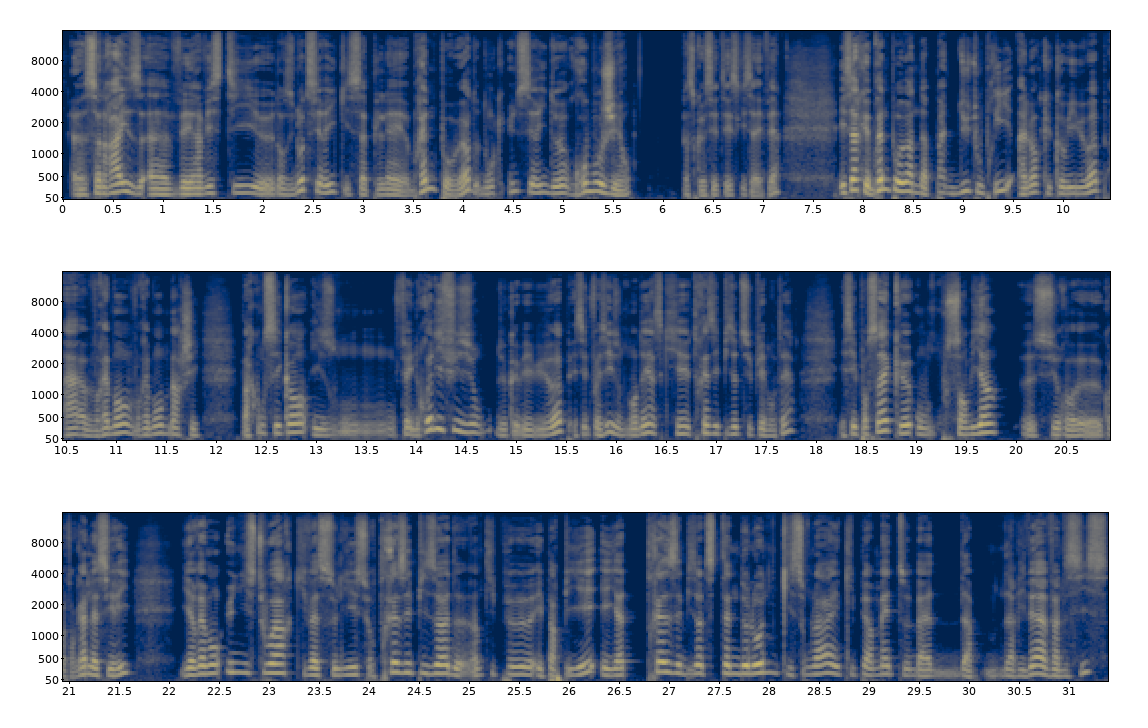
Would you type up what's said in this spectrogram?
Euh, Sunrise avait investi euh, dans une autre série qui s'appelait Brain Powered, donc une série de robots géants, parce que c'était ce qu'ils savaient faire. Et c'est-à-dire que Brain Powered n'a pas du tout pris, alors que Cowboy Bebop a vraiment, vraiment marché. Par conséquent, ils ont fait une rediffusion de Cowboy Bebop, et cette fois-ci, ils ont demandé à ce qu'il y ait 13 épisodes supplémentaires. Et c'est pour ça qu'on sent bien, euh, sur, quand on regarde la série, il y a vraiment une histoire qui va se lier sur 13 épisodes un petit peu éparpillés, et il y a 13 épisodes standalone qui sont là et qui permettent bah, d'a- d'arriver à 26.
